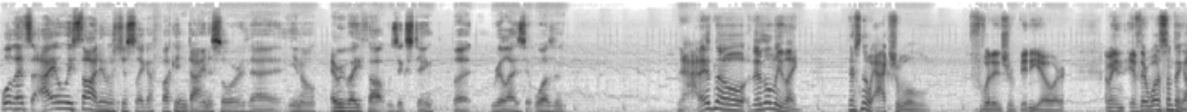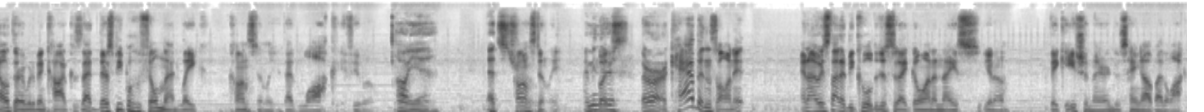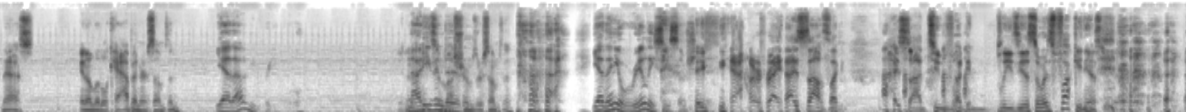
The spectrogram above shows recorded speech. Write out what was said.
Well, that's I always thought it was just like a fucking dinosaur that you know everybody thought was extinct, but realized it wasn't. Nah, there's no, there's only like, there's no actual footage or video or, I mean, if there was something out there, it would have been caught because that there's people who film that lake constantly, that lock, if you will, Oh yeah, that's true. constantly. I mean, But there's there are cabins on it, and I always thought it'd be cool to just like go on a nice, you know, vacation there and just hang out by the Loch Ness in a little cabin or something. yeah, that would be pretty cool. You know, Not even some to- mushrooms or something. yeah, then you'll really see some shit. yeah, right. I saw it's like I saw two fucking plesiosaurs fucking yesterday.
